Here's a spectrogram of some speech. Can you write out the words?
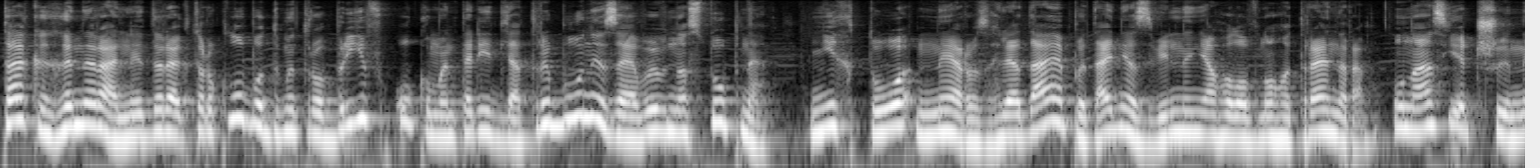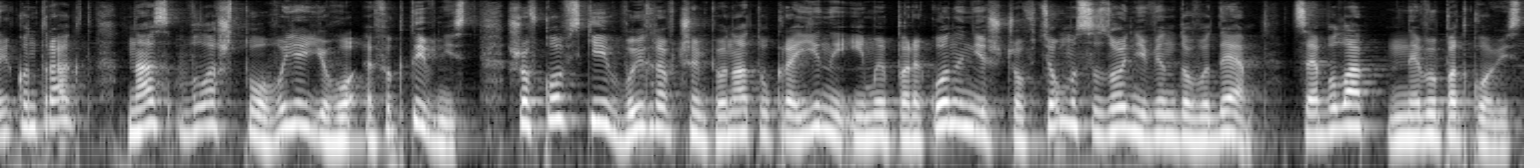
Так, генеральний директор клубу Дмитро Брів у коментарі для трибуни заявив наступне: ніхто не розглядає питання звільнення головного тренера. У нас є чинний контракт, нас влаштовує його ефективність. Шовковський виграв чемпіонат України, і ми переконані, що в цьому сезоні він доведе. Це була не випадковість.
